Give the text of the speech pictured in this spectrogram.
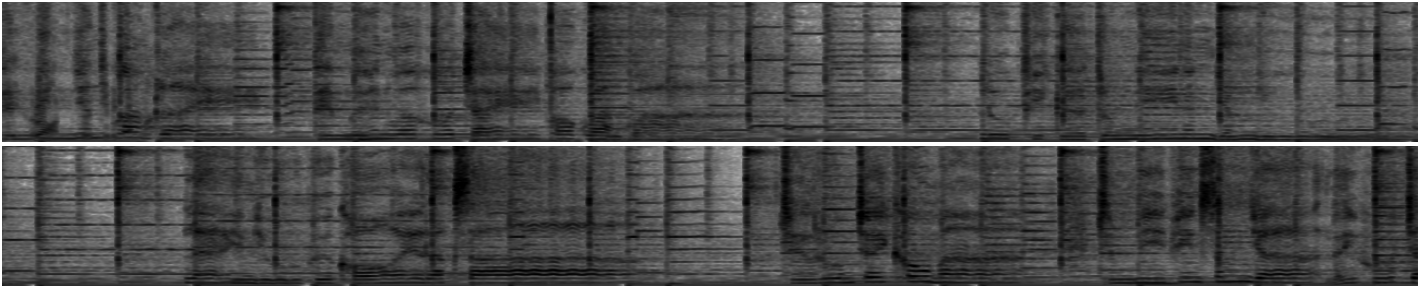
นี่รอดคืนชีวิตกกลัว้าบงมาไกล แต่เหมือนว่าหัวใจพ่อกว้างกว่า ลูกที่เกิดตรงนี้นั้นยังอยู่ และยังอยู่เพื่อคอยรักษา จะรวมใจเข้ามา จะมีเพียงสัญญาในหัวใจ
